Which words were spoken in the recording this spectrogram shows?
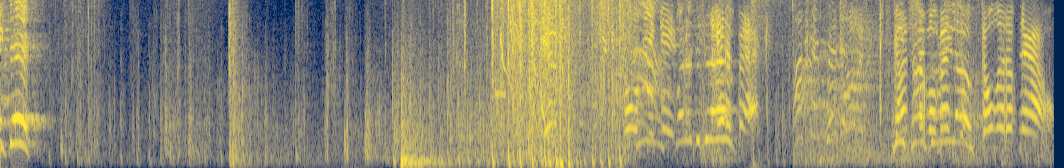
Take this! The enemy is taking control of the engagement. One of the Get ground! it back. No Got time some to momentum. reload! Don't let up now.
